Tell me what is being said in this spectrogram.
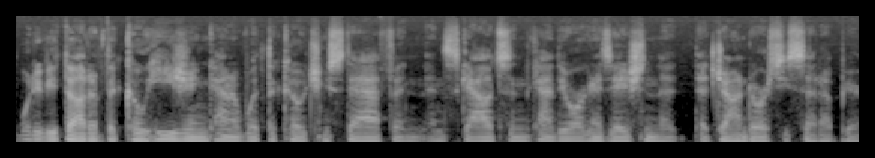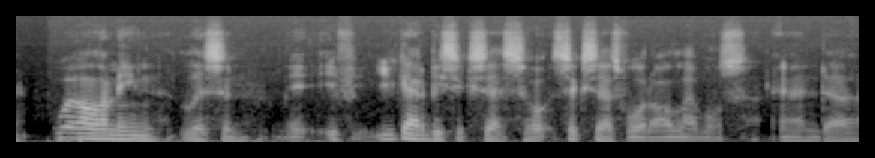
What have you thought of the cohesion kind of with the coaching staff and, and scouts and kind of the organization that, that John Dorsey set up here? Well, I mean, listen, if you got to be successful successful at all levels, and uh,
